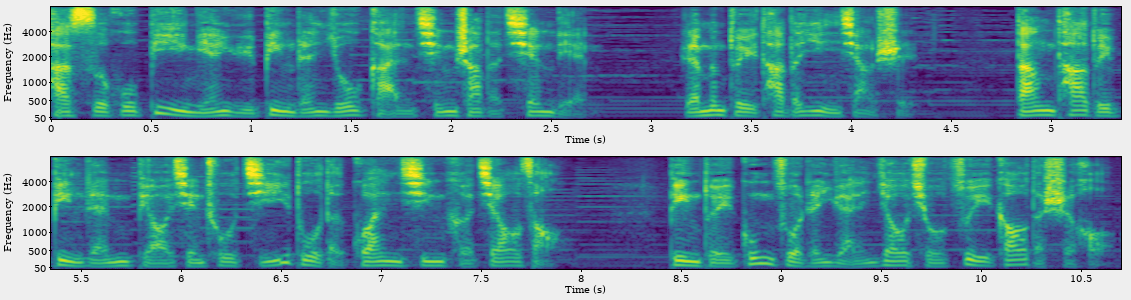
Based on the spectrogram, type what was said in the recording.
他似乎避免与病人有感情上的牵连。人们对他的印象是，当他对病人表现出极度的关心和焦躁，并对工作人员要求最高的时候，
